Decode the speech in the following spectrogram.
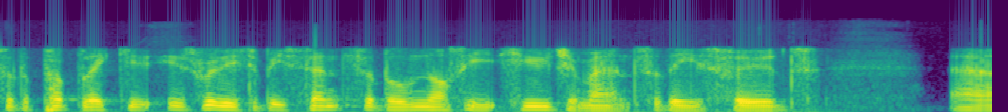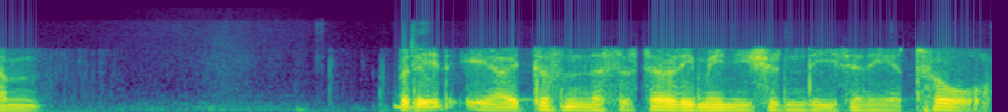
for the public is really to be sensible, not eat huge amounts of these foods. Um, but it you know it doesn't necessarily mean you shouldn't eat any at all.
